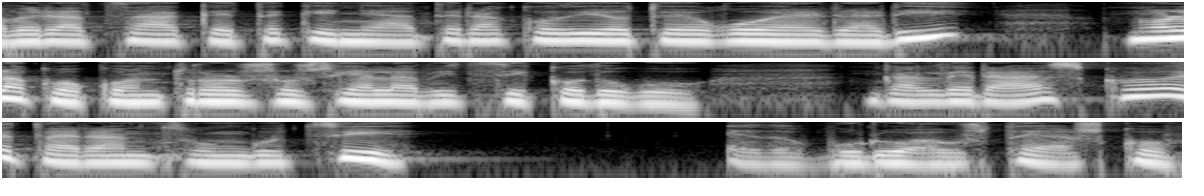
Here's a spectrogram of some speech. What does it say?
aberatzak etekina aterako diote egoerari, nolako kontrol soziala bitziko dugu, galdera asko eta erantzun gutxi, edo burua uste asko.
